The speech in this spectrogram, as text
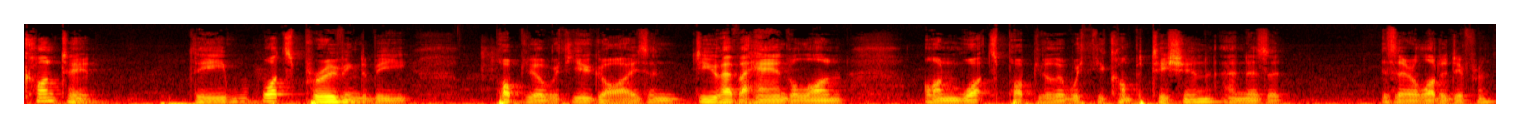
content, the what's proving to be popular with you guys, and do you have a handle on on what's popular with your competition? And is it is there a lot of difference?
